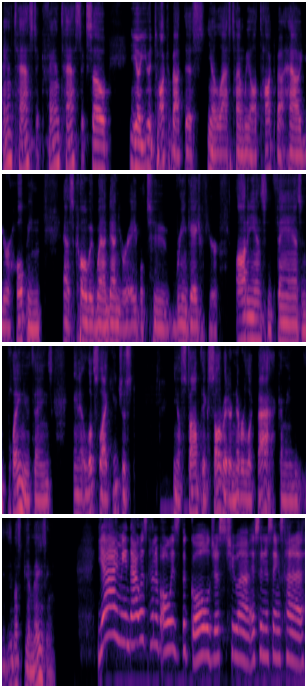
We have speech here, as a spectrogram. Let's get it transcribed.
Fantastic, fantastic. So, you know, you had talked about this, you know, the last time we all talked about how you're hoping as COVID wound down, you were able to re-engage with your audience and fans and play new things. And it looks like you just, you know, stomp the accelerator and never look back. I mean, it must be amazing. Yeah, I mean, that was kind of always the goal, just to, uh, as soon as things kind of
